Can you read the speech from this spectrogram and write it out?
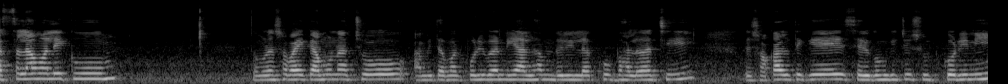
আসসালামু আলাইকুম। তোমরা সবাই কেমন আছো? আমি তো আমার পরিবার নিয়ে আলহামদুলিল্লাহ খুব ভালো আছি। তো সকাল থেকে সেরকম কিছু শ্যুট করিনি।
